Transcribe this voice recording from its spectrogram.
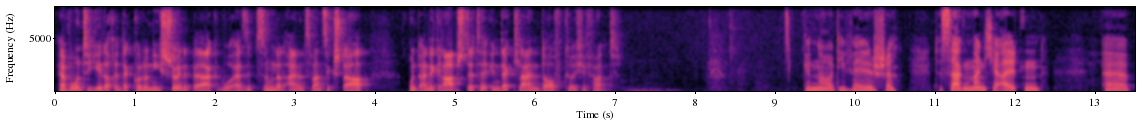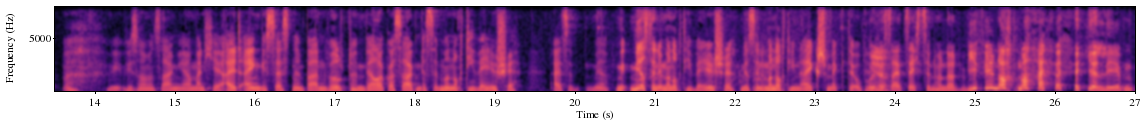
Er wohnte jedoch in der Kolonie Schöneberg, wo er 1721 starb und eine Grabstätte in der kleinen Dorfkirche fand. Genau, die Welsche. Das sagen manche alten, äh, wie, wie soll man sagen, ja, manche alteingesessenen Baden-Württemberger sagen das immer noch die Welsche. Also mir, mir sind immer noch die Welsche, mir sind mhm. immer noch die Neigschmeckte, obwohl ja. wir seit 1600 wie viel nochmal hier leben.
